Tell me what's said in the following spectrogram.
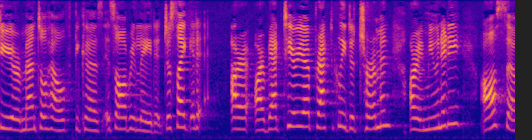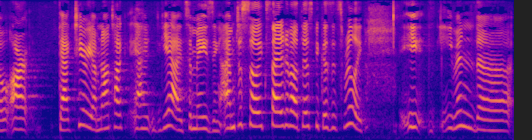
to your mental health because it's all related. Just like it, our, our bacteria practically determine our immunity, also our bacteria. I'm not talking, yeah, it's amazing. I'm just so excited about this because it's really, even the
